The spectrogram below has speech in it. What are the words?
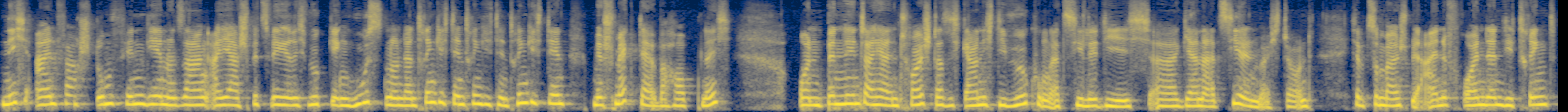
nicht einfach stumpf hingehen und sagen, ah ja, Spitzwegerich wirkt gegen Husten und dann trinke ich den, trinke ich den, trinke ich den, mir schmeckt der überhaupt nicht. Und bin hinterher enttäuscht, dass ich gar nicht die Wirkung erziele, die ich äh, gerne erzielen möchte. Und ich habe zum Beispiel eine Freundin, die trinkt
